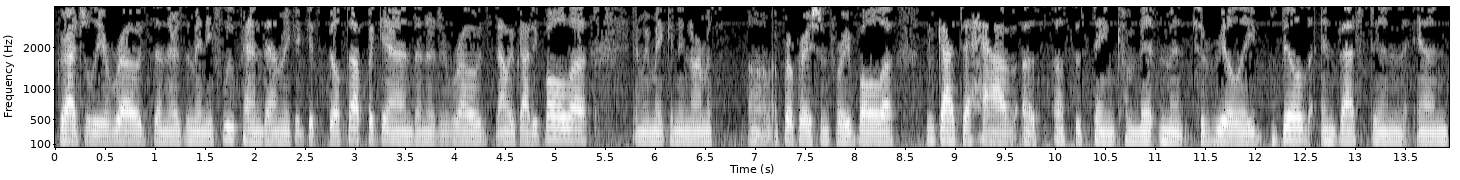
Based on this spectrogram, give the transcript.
gradually erodes. Then there's a mini flu pandemic, it gets built up again. Then it erodes. Now we've got Ebola, and we make an enormous um, appropriation for Ebola. We've got to have a, a sustained commitment to really build, invest in, and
